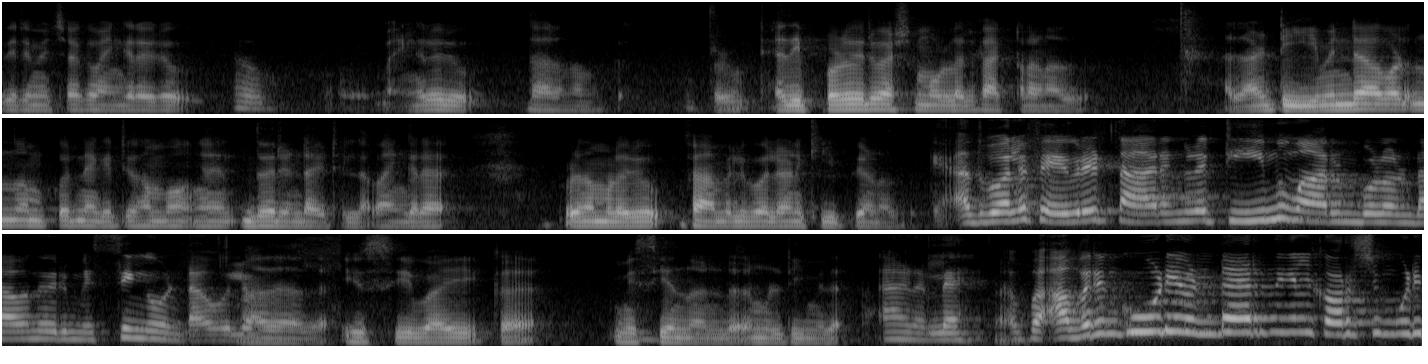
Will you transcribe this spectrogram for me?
വിരമിച്ചൊക്കെ ഭയങ്കര ഒരു ഭയങ്കര ഒരു ഇതാണ് നമുക്ക് ഇപ്പോഴും അത് ഇപ്പോഴും ഒരു വിഷമമുള്ള ഒരു ഫാക്ടറാണ് അത് അതാണ് ടീമിന്റെ അവിടെ നിന്ന് നമുക്കൊരു നെഗറ്റീവ് സംഭവം അങ്ങനെ ഇതുവരെ ഉണ്ടായിട്ടില്ല. ഭയങ്കര ഇപ്പോഴും നമ്മളൊരു ഫാമിലി പോലെയാണ് കീപ്പ് ചെയ്യണത്. അതുപോലെ ഫേവറേറ്റ് താരങ്ങൾ ടീം മാറുമ്പോൾ ഉണ്ടാവുന്ന ഒരു മിസ്സിങ്ങും ഉണ്ടാവുമല്ലോ. അതെ അതെ. യു സി ബൈ ഒക്കെ മിസ് ചെയ്യുന്നുണ്ട് നമ്മുടെ ടീമിൽ ആണല്ലേ? അപ്പൊ അവരും കൂടി ഉണ്ടായിരുന്നെങ്കിൽ കുറച്ചും കൂടി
